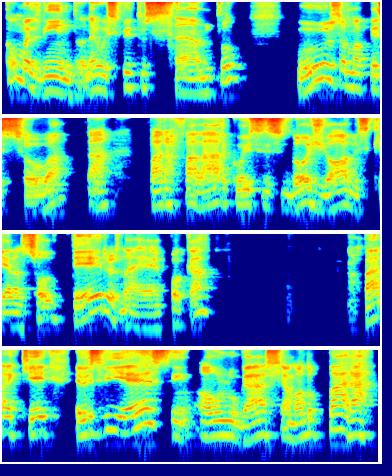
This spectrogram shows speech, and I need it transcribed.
Como é lindo, né? o Espírito Santo usa uma pessoa tá? para falar com esses dois jovens que eram solteiros na época, para que eles viessem a um lugar chamado Pará.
